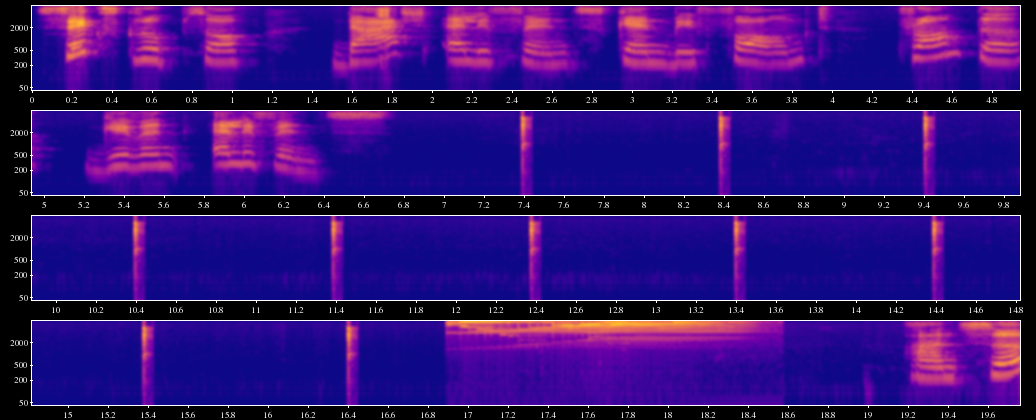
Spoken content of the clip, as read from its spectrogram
Six groups of dash elephants can be formed from the given elephants. Answer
